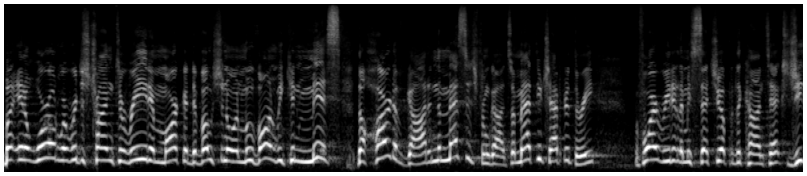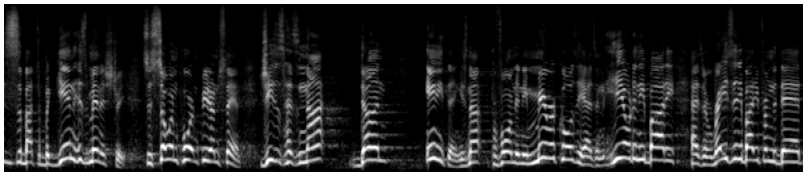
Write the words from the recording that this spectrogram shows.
But in a world where we're just trying to read and mark a devotional and move on, we can miss the heart of God and the message from God. So, Matthew chapter 3, before I read it, let me set you up with the context. Jesus is about to begin his ministry. This is so important for you to understand. Jesus has not done anything. He's not performed any miracles. He hasn't healed anybody, hasn't raised anybody from the dead.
